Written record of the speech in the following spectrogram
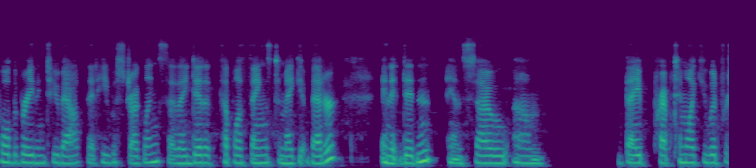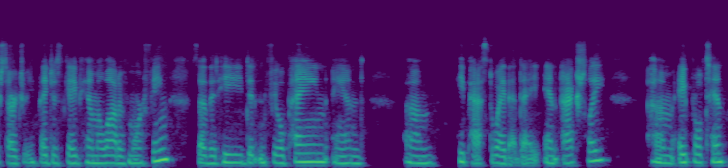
pulled the breathing tube out that he was struggling. So they did a couple of things to make it better, and it didn't. And so um, they prepped him like you would for surgery. They just gave him a lot of morphine so that he didn't feel pain, and um, he passed away that day. And actually, um, April 10th,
